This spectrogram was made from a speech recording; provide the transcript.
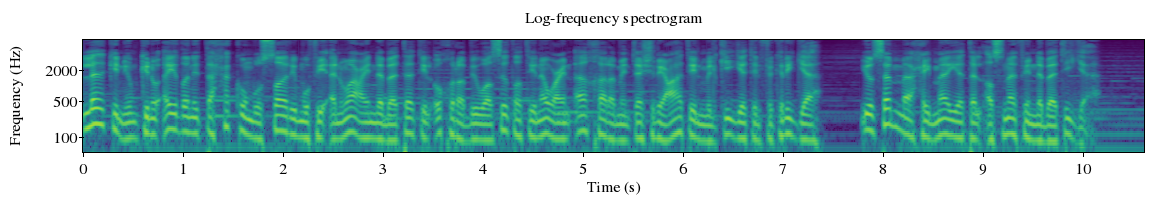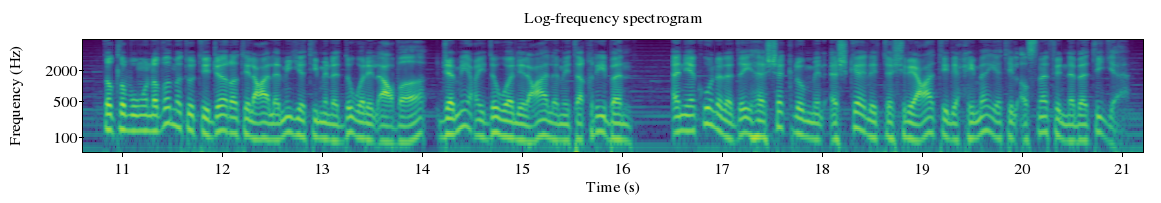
لكن يمكن أيضا التحكم الصارم في أنواع النباتات الأخرى بواسطة نوع آخر من تشريعات الملكية الفكرية، يسمى حماية الأصناف النباتية. تطلب منظمة التجارة العالمية من الدول الأعضاء جميع دول العالم تقريبا أن يكون لديها شكل من أشكال التشريعات لحماية الأصناف النباتية.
